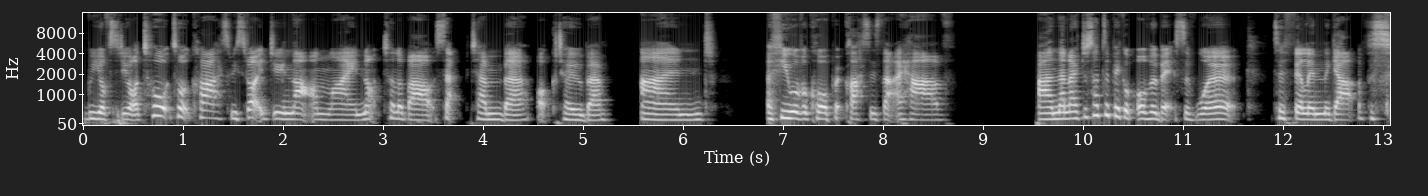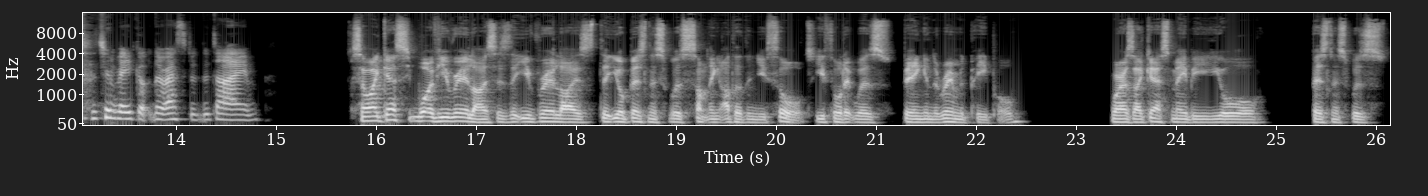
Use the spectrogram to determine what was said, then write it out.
We obviously do our TalkTalk class. We started doing that online not till about September, October, and a few other corporate classes that I have. And then I just had to pick up other bits of work to fill in the gaps to make up the rest of the time. So I guess what have you realized is that you've realized that your business was something other than you thought. You thought it was being in the room with people. Whereas I guess maybe your business was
